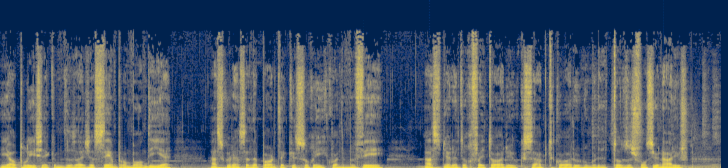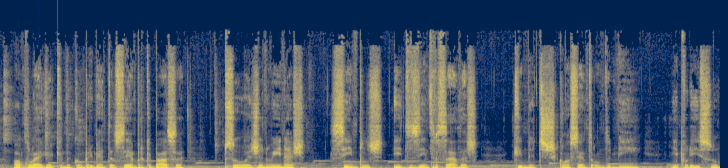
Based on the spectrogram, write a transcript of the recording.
e ao polícia que me deseja sempre um bom dia, à segurança da porta que sorri quando me vê, à senhora do refeitório que sabe de cor o número de todos os funcionários, ao colega que me cumprimenta sempre que passa, pessoas genuínas, simples e desinteressadas que me desconcentram de mim e por isso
